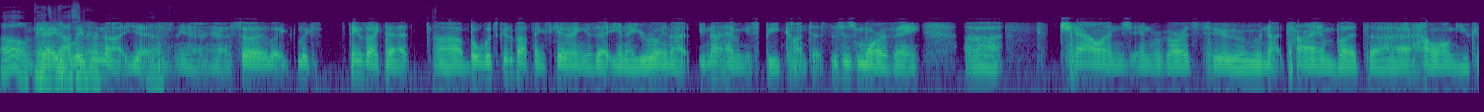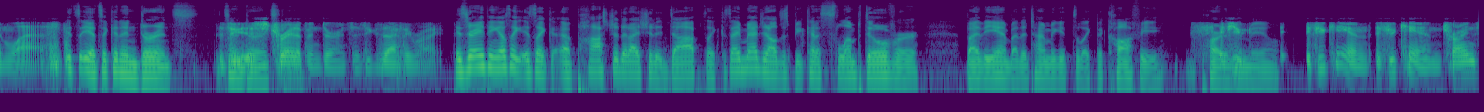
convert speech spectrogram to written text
Oh, okay. Okay, believe it or not, yes, yeah, yeah. So like like things like that. Uh, but what's good about Thanksgiving is that you know you're really not you're not having a speed contest. This is more of a uh, challenge in regards to not time, but uh, how long you can last. It's yeah, it's like an endurance. It's, it's endurance straight up endurance. Is exactly right. Is there anything else like is like a posture that I should adopt? Like, because I imagine I'll just be kind of slumped over by the end. By the time we get to like the coffee part If of you- the meal. If you can, if you can, try and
